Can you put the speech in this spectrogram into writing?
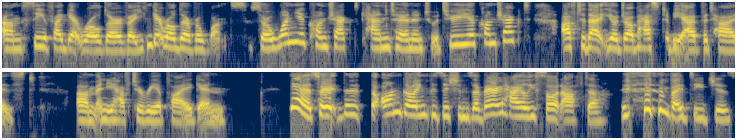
um, see if I get rolled over. You can get rolled over once. So a one year contract can turn into a two year contract. After that, your job has to be advertised um, and you have to reapply again. Yeah, so the, the ongoing positions are very highly sought after by teachers.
